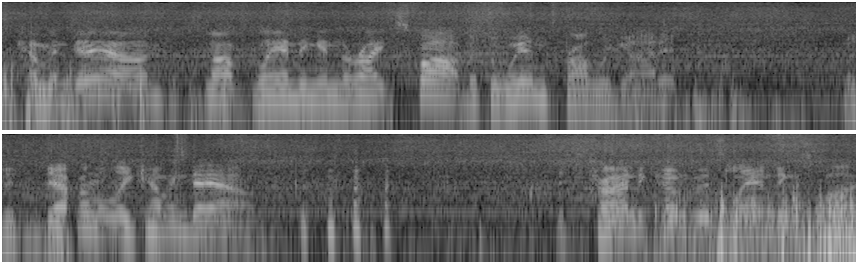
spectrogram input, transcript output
it's coming down. It's not landing in the right spot, but the wind's probably got it. But it's definitely coming down. it's trying to come to its landing spot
